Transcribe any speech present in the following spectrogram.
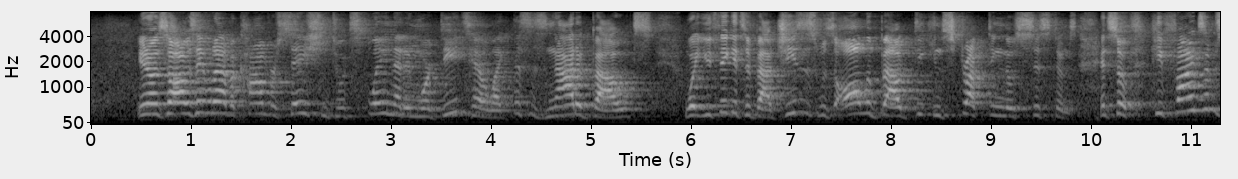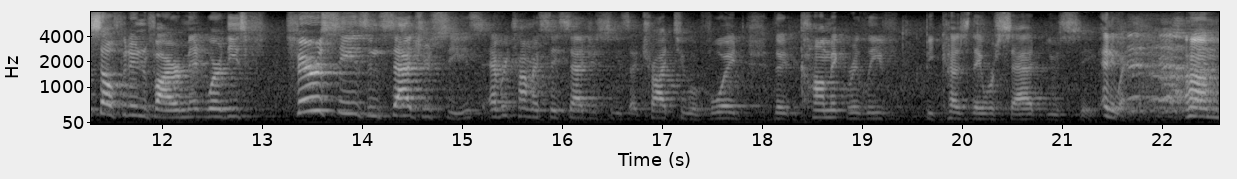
You know, and so I was able to have a conversation to explain that in more detail. Like, this is not about what you think it's about. Jesus was all about deconstructing those systems. And so he finds himself in an environment where these Pharisees and Sadducees, every time I say Sadducees, I try to avoid the comic relief because they were sad, you see. Anyway, um,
